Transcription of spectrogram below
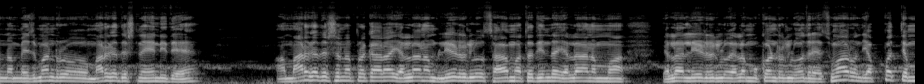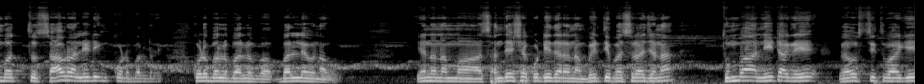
ನಮ್ಮ ಯಜಮಾನರು ಮಾರ್ಗದರ್ಶನ ಏನಿದೆ? ಆ ಮಾರ್ಗದರ್ಶನ ಪ್ರಕಾರ ಎಲ್ಲ ನಮ್ಮ ಲೀಡರ್ಗಳು ಸಹಮತದಿಂದ ಎಲ್ಲ ನಮ್ಮ ಎಲ್ಲ ಲೀಡರ್ಗಳು ಎಲ್ಲ ಮುಖಂಡರುಗಳು ಹೋದರೆ ಸುಮಾರು ಒಂದು ಎಪ್ಪತ್ತೆಂಬತ್ತು ಸಾವಿರ ಲೀಡಿಂಗ್ ಕೊಡಬಲ್ಲರಿ ಕೊಡಬಲ್ಲ ಬಲ್ ಬಲ್ಲೆವು ನಾವು. ಏನು ನಮ್ಮ ಸಂದೇಶ ಕೊಟ್ಟಿದ್ದಾರೆ ನಮ್ಮ ಬೀರ್ತಿ ಬಸವರಾಜನ ತುಂಬ ನೀಟಾಗಿ ವ್ಯವಸ್ಥಿತವಾಗಿ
